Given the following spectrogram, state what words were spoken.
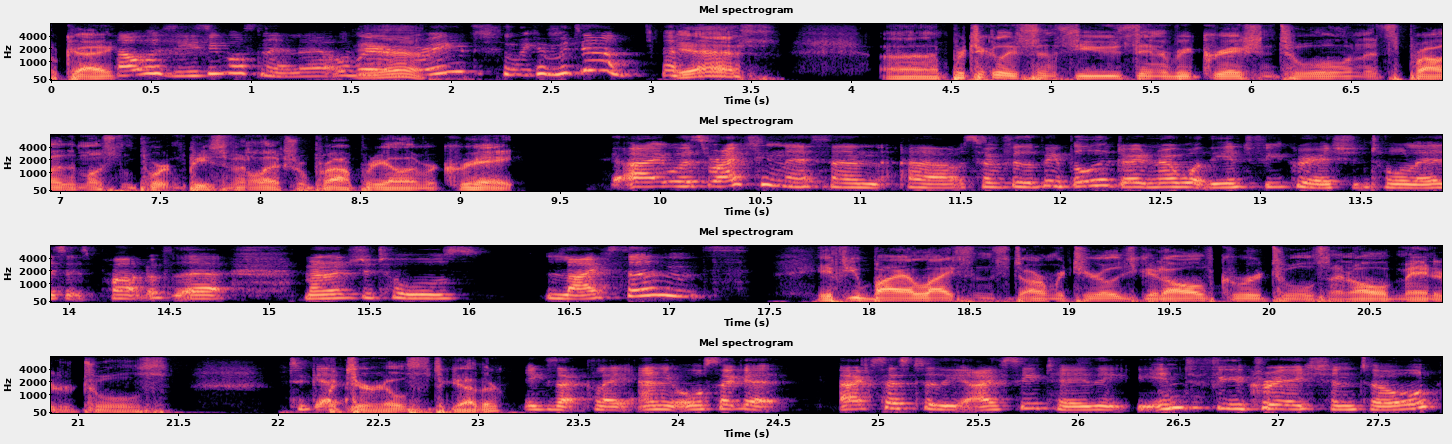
Okay. That was easy, wasn't it? Little bit yeah. agreed. We can be done. yes. Uh, particularly since you use the interview creation tool, and it's probably the most important piece of intellectual property I'll ever create. I was writing this, and uh, so for the people that don't know what the interview creation tool is, it's part of the Manager Tools license. If you buy a license to our materials, you get all of Career Tools and all of Manager Tools together. materials together. Exactly, and you also get access to the ICT, the interview creation tool.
